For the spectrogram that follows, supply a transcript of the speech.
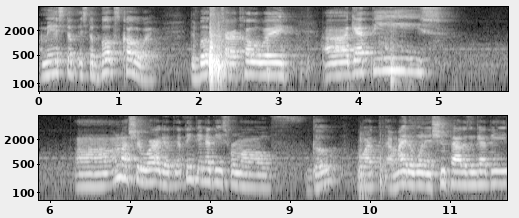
I mean, it's the it's the Bucks colorway. The Bucks entire colorway. Uh, I got these. Uh, I'm not sure where I got. I think they got these from off Go, or I, I might have went in Shoe Palace and got these.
